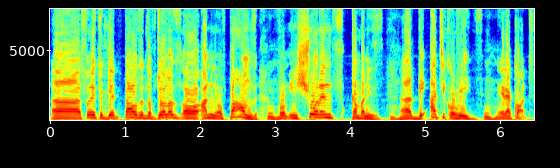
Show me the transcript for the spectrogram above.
uh, so as to get thousands of dollars or I mean of pounds from insurance companies. Uh, the article reads in a court.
